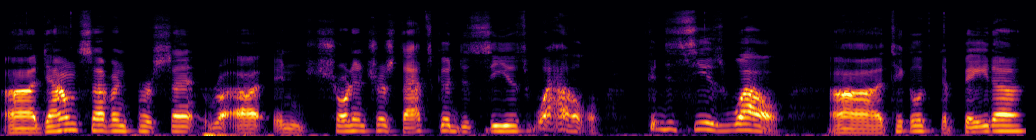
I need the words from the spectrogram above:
Uh, down 7% uh, in short interest. That's good to see as well. Good to see as well. Uh, take a look at the beta,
